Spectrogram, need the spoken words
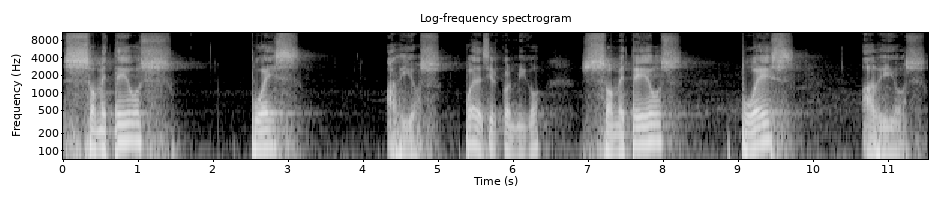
someteos pues a Dios puede decir conmigo, someteos pues a Dios.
